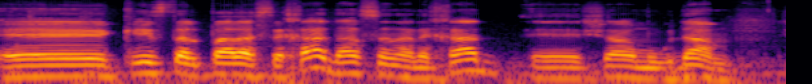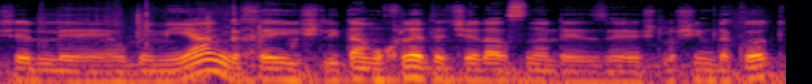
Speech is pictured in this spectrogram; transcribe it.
אה, קריסטל פלאס 1, ארסנל 1, אה, שער מוקדם של אה, אובמיאנג, אחרי שליטה מוחלטת של ארסנל לאיזה 30 דקות,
